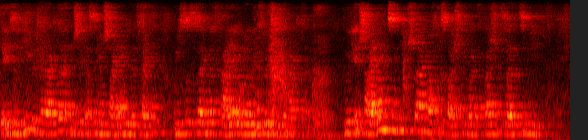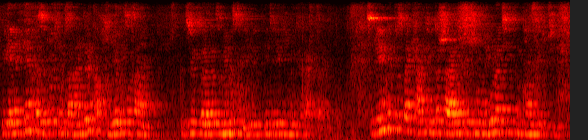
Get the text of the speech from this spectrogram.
Der intelligible Charakter entsteht aus den Entscheidungen, die wir treffen und ist sozusagen der freie oder willkürliche Charakter. Nur die Entscheidung zum Diebstahl macht uns beispielsweise zum Dieb. Wir generieren also durch unser Handeln auch hier unser Sein, beziehungsweise zumindest den intelligiblen Charakter. Zudem gibt es bei Kant die Unterscheidung zwischen regulativ und konstitutiv.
